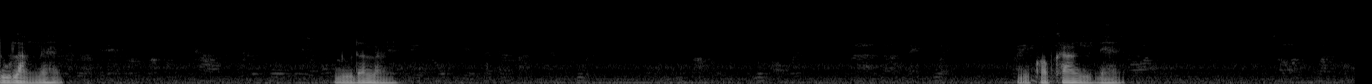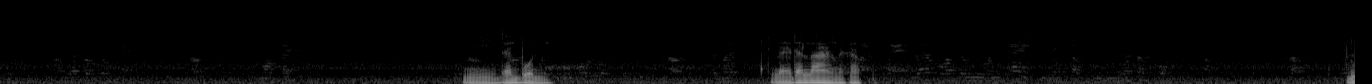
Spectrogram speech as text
ดูหลังนะฮะ ดูด้านหลัง ดูขอบข้างอีกนะฮะ มีด้านบน และด้านล่างนะครับดู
